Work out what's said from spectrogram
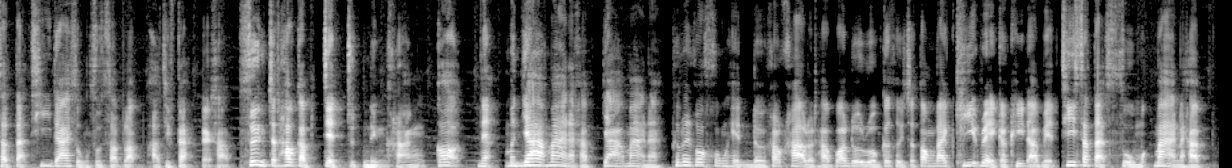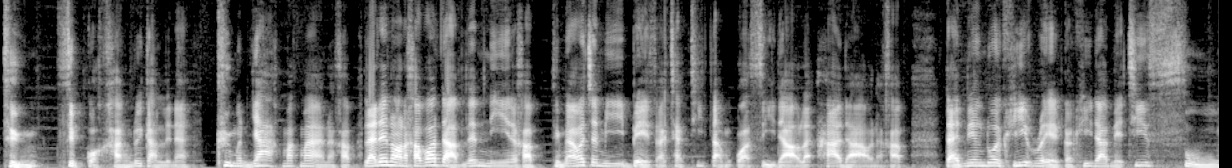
สแตทที่ได้สูงสุดสำหรับ Artifact นะครับ ซึ่งจะเท่ากับ 7.1 ครั้ง ก็เนี่ยมันยากมากนะครับ ยากมากนะ เพื่อนๆก็คงเห็นโดยคร่าวๆแล้วครับ ว่าโดยรวมก็คือจะต้องได้คีเรทกับคีดาเมจที่สแตทสูงมากๆนะครับ ถึง 10 กว่าครั้งด้วยกันเลยนะ คือมันยากมากๆนะครับ และแน่นอนนะครับว่าดาบเล่มนี้นะครับ ถึงแม้ว่าจะมีเบสแอคแท็กที่ต่ำกว่า 4 ดาวและ 5 ดาวนะครับ แต่เนื่องด้วยคีเรทกับคีดาเมจที่สูง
